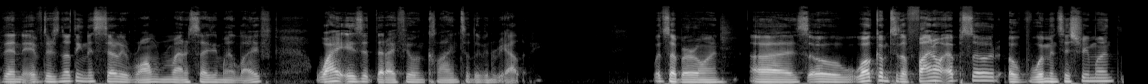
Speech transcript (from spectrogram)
then if there's nothing necessarily wrong with romanticizing my life, why is it that I feel inclined to live in reality? What's up, everyone? Uh, so welcome to the final episode of Women's History Month.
